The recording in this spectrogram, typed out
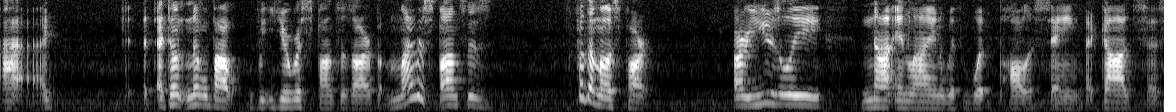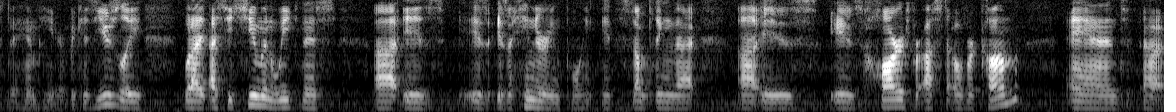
I, I, I don't know about what your responses are, but my responses, for the most part, are usually not in line with what Paul is saying that God says to him here. Because usually, what I, I see human weakness uh, is is is a hindering point. It's something that uh, is is hard for us to overcome, and uh,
